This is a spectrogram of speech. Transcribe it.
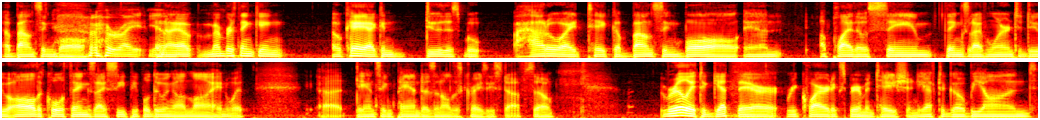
a bouncing ball. right. Yeah. And I uh, remember thinking, okay, I can do this, but how do I take a bouncing ball and apply those same things that I've learned to do all the cool things I see people doing online with uh, dancing pandas and all this crazy stuff. So, really, to get there required experimentation. You have to go beyond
